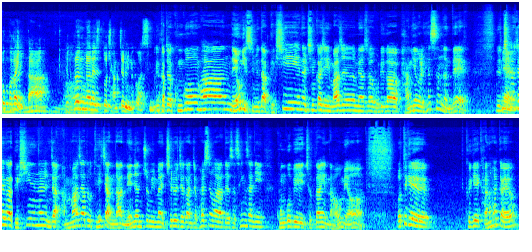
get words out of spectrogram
효과가 있다. 음. 아. 그런 면에서 또 장점이 있는 것 같습니다. 그러니까 궁금한 내용이 있습니다. 백신을 지금까지 맞으면서 우리가 방역을 했었는데 근데 네. 치료제가 백신을 이제 안 맞아도 되지 않나 내년쯤이면 치료제가 이제 활성화돼서 생산이 공급이 적당히 나오면 어떻게 그게 가능할까요?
